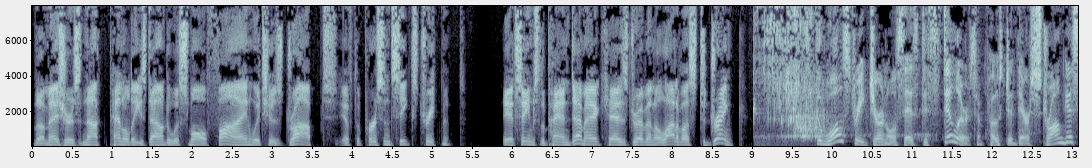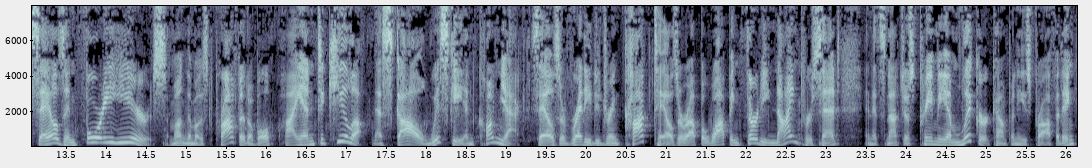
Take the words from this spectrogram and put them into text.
The measures knock penalties down to a small fine, which is dropped if the person seeks treatment. It seems the pandemic has driven a lot of us to drink. The Wall Street Journal says distillers have posted their strongest sales in 40 years. Among the most profitable, high-end tequila, mezcal, whiskey, and cognac. Sales of ready-to-drink cocktails are up a whopping 39%, and it's not just premium liquor companies profiting.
